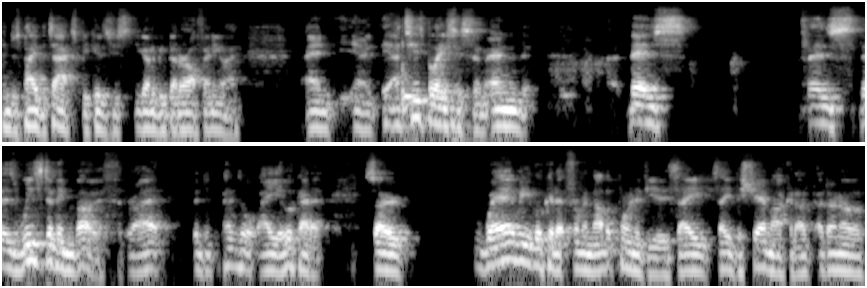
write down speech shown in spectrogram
and just pay the tax because you're going to be better off anyway. And you know, it's his belief system, and there's there's there's wisdom in both, right? But it depends on what way you look at it. So where we look at it from another point of view, say say the share market. I, I don't know.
